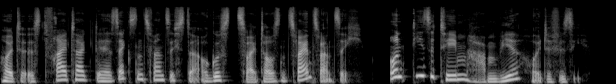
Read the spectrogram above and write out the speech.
Heute ist Freitag, der 26. August 2022. Und diese Themen haben wir heute für Sie.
